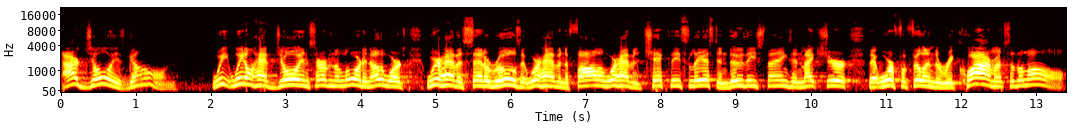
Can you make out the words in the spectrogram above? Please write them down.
our joy is gone. We, we don't have joy in serving the Lord. In other words, we're having a set of rules that we're having to follow, and we're having to check this list and do these things and make sure that we're fulfilling the requirements of the law.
